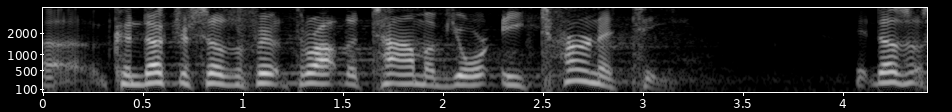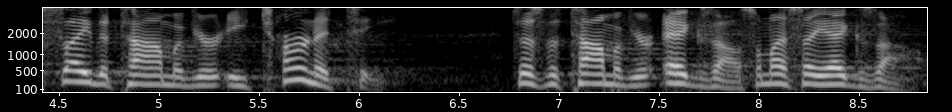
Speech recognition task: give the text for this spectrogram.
uh, conduct yourselves throughout the time of your eternity. It doesn't say the time of your eternity. It says the time of your exile. Somebody say exile.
